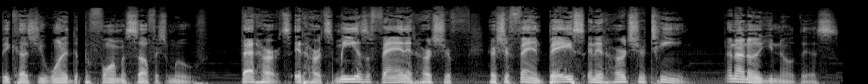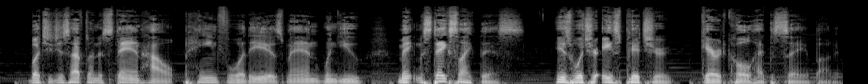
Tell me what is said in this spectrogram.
because you wanted to perform a selfish move. That hurts. It hurts me as a fan. It hurts your, hurts your fan base and it hurts your team. And I know you know this, but you just have to understand how painful it is, man, when you make mistakes like this. Here's what your ace pitcher, Gerrit Cole, had to say about it.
